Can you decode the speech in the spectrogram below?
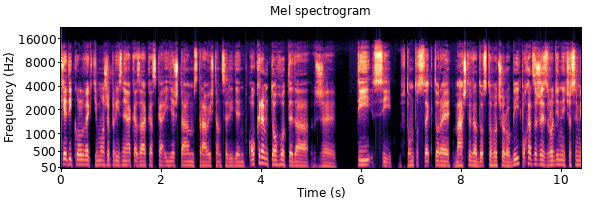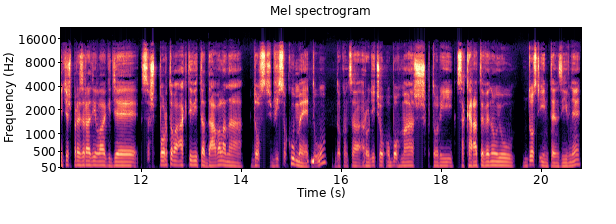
kedykoľvek ti môže prísť nejaká zákazka, ideš tam, stráviš tam celý deň. Okrem toho teda, že ty si v tomto sektore, máš teda dosť toho, čo robiť. Pochádzaš aj z rodiny, čo si mi tiež prezradila, kde sa športová aktivita dávala na dosť vysokú métu, dokonca rodičov oboch máš, ktorí sa karate venujú dosť intenzívne.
